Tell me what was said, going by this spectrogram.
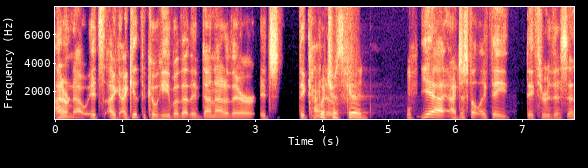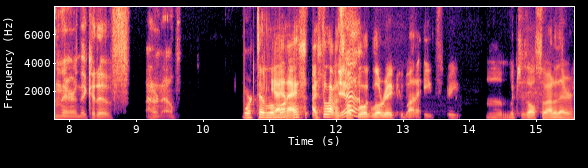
I don't know. It's I, I get the Cohiba that they've done out of there. It's they kind Which of Which was good. Yeah, I just felt like they they threw this in there and they could have I don't know. Worked out a little yeah, more. and I, I still haven't Yeah. smoked the La Gloria Cubana 8th Street, um, which is also out of there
